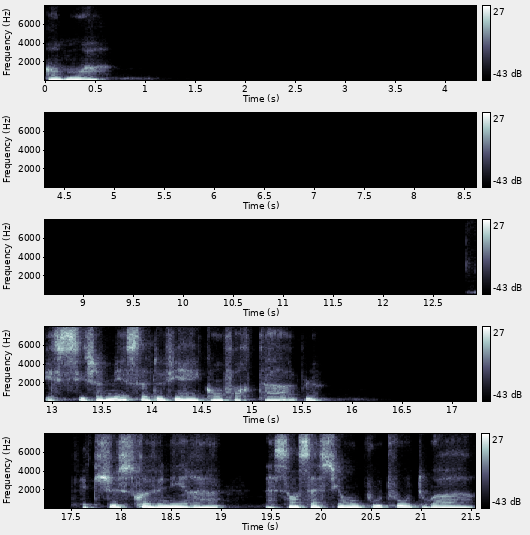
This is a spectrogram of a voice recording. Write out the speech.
en moi. Et si jamais ça devient inconfortable, faites juste revenir à la sensation au bout de vos doigts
